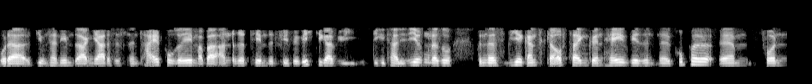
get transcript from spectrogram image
oder die Unternehmen sagen, ja, das ist ein Teilproblem, aber andere Themen sind viel, viel wichtiger, wie Digitalisierung oder so, sondern dass wir ganz klar aufzeigen können, hey, wir sind eine Gruppe ähm, von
